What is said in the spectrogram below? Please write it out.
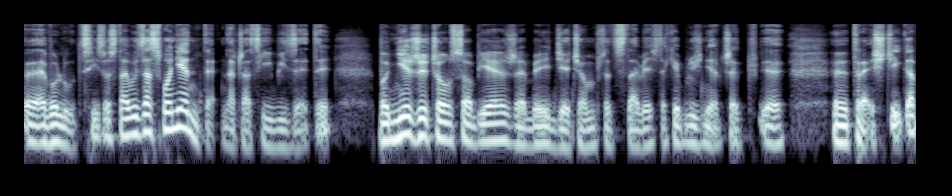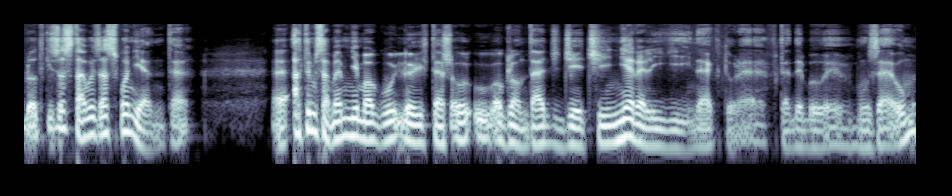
ewolucji zostały zasłonięte na czas ich wizyty, bo nie życzą sobie, żeby dzieciom przedstawiać takie bluźniercze e, e, treści. Gablotki zostały zasłonięte, e, a tym samym nie mogły ich też oglądać dzieci niereligijne, które wtedy były w muzeum.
